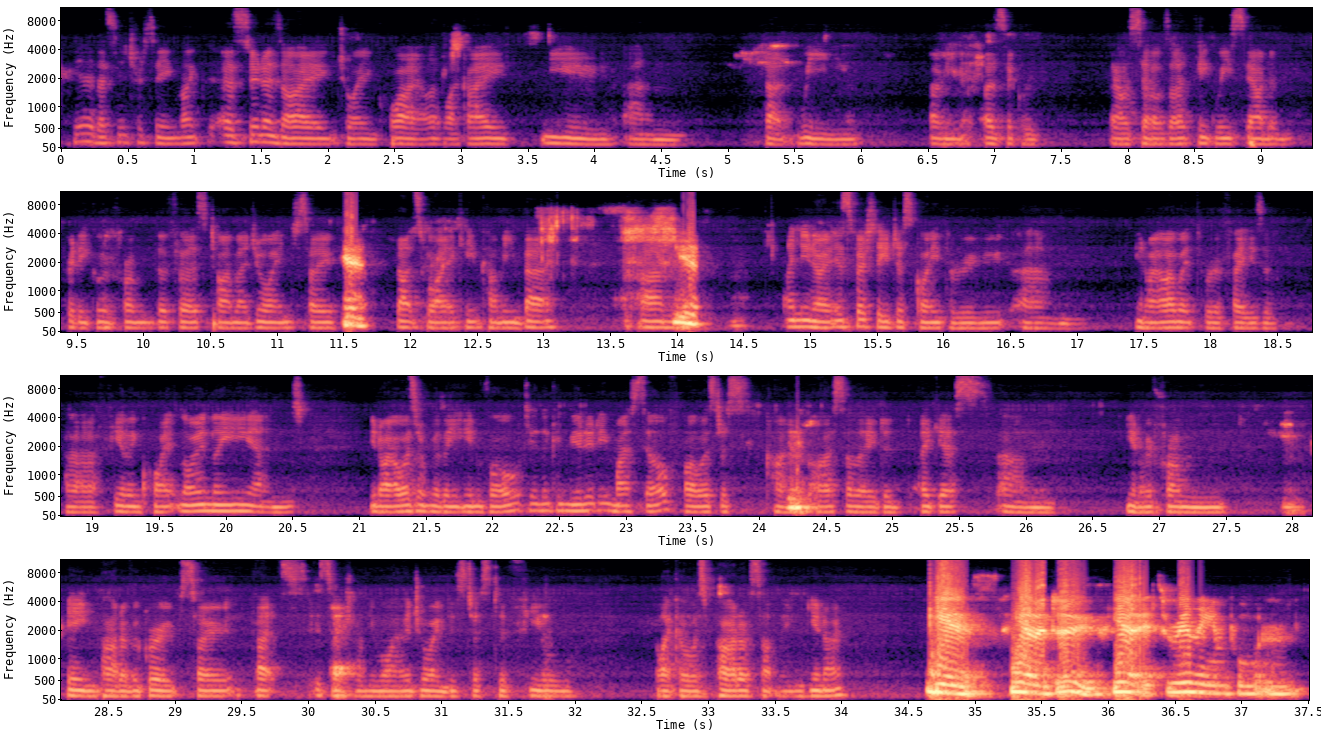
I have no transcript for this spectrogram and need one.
Yeah, that's interesting. Like as soon as I joined choir, like I knew um, that we, I mean, as a group ourselves, I think we sounded pretty good from the first time I joined. So Yeah. that's why I keep coming back. Um, Yeah. And you know, especially just going through, um, you know, I went through a phase of uh, feeling quite lonely, and you know, I wasn't really involved in the community myself. I was just kind of isolated, I guess. Um, you know, from being part of a group. So that's essentially why I joined, is just to feel like I was part of something, you know? Yes, yeah, I do. Yeah, it's really important.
